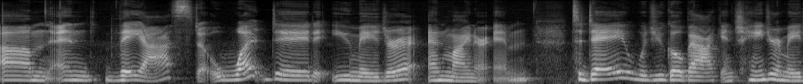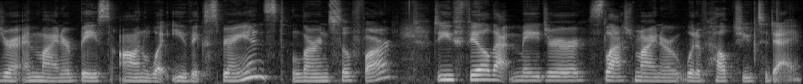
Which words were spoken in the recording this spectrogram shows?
um, and they asked, what did you major and minor in? Today, would you go back and change your major and minor based on what you've experienced, learned so far? Do you feel that major slash minor would have helped you today?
